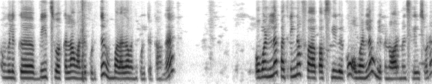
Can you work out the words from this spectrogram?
உங்களுக்கு பீட்ஸ் ஒர்க் எல்லாம் வந்து கொடுத்து ரொம்ப அழகா வந்து கொடுத்துருக்காங்க. ஒவ்வொன்றில் பார்த்தீங்கன்னா பஃப் ஸ்லீவ் இருக்கும். ஒவ்வொன்றில் உங்களுக்கு நார்மல் ஸ்லீவ்ஸோட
